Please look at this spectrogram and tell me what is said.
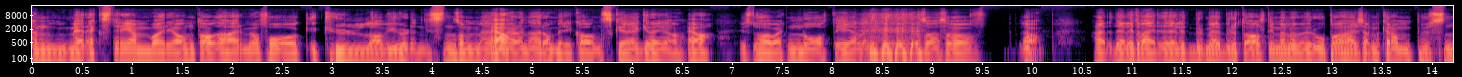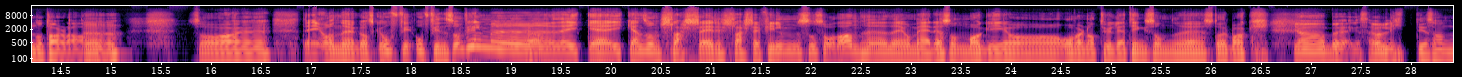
en mer ekstrem variant av det her med å få kull av julenissen, som er Ja. den der amerikanske greia. Ja. Hvis du har vært naughty eller altså, så, ja. Her, det er litt verre, det er litt mer brutalt i Mellom-Europa. Her kommer Krampusen og tar deg av. Ja. Så eh, det er jo en ganske oppfinnsom film. eh, Ja. Det er ikke, ikke en sånn slasher, slasherfilm som sådan. Eh, Det er jo mer sånn magi og overnaturlige ting som står bak. Ja, beveger seg jo litt i sånn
